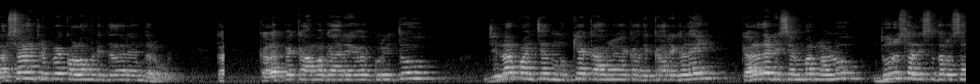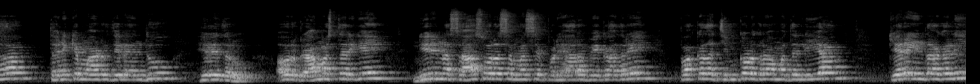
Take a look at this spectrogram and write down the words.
ಲಕ್ಷಾಂತರ ರೂಪಾಯಿ ಕೊಳ್ಳ ಹೊಡೆದಿದ್ದಾರೆ ಎಂದರು. ಕಳಪೆ ಕಾಮಗಾರಿಯ ಕುರಿತು ಜಿಲ್ಲಾ ಪಂಚಾಯತ್ ಮುಖ್ಯ ಕಾರ್ಯನಿರ್ವಾಹಕ ಅಧಿಕಾರಿಗಳೇ ಕಳೆದ ಡಿಸೆಂಬರ್ನಲ್ಲೂ ದೂರು ಸಲ್ಲಿಸಿದರೂ ಸಹ ತನಿಖೆ ಮಾಡುವುದಿಲ್ಲ ಎಂದು ಹೇಳಿದರು. ಅವರು ಗ್ರಾಮಸ್ಥರಿಗೆ ನೀರಿನ ಸಾಸ್ವರ ಸಮಸ್ಯೆ ಪರಿಹಾರ ಬೇಕಾದರೆ ಪಕ್ಕದ ಚಿಮ್ಕೋಡ್ ಗ್ರಾಮದಲ್ಲಿಯ ಕೆರೆಯಿಂದಾಗಲಿ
